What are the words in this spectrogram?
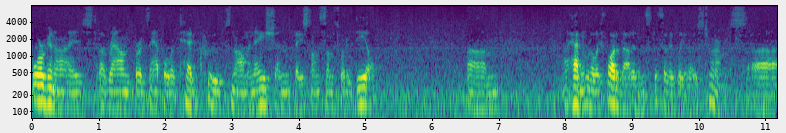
organized around, for example, a Ted Cruz nomination based on some sort of deal. Um, I hadn't really thought about it in specifically those terms. Uh,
